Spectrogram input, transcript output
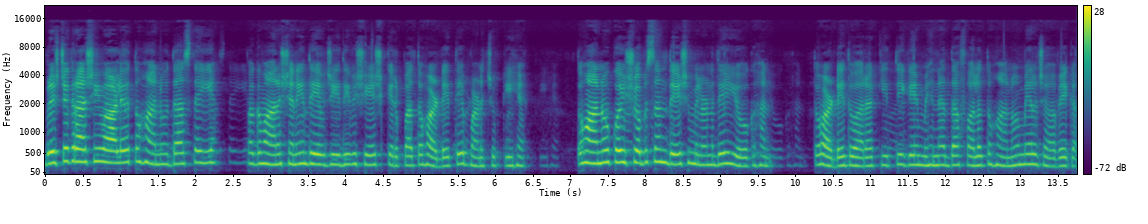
ਬ੍ਰਿਸ਼ਚਿਕ ਰਾਸ਼ੀ ਵਾਲਿਓ, ਤੁਹਾਨੂੰ ਦੱਸ ਦਈਏ, ਭਗਵਾਨ ਸ਼ਨੀ ਦੇਵ ਜੀ ਦੀ ਵਿਸ਼ੇਸ਼ ਕਿਰਪਾ ਤੁਹਾਡੇ ਤੇ ਬਣ ਚੁੱਕੀ ਹੈ। ਤੁਹਾਨੂੰ ਕੋਈ ਸ਼ੁਭ ਸੰਦੇਸ਼ ਮਿਲਣ ਦੇ ਯੋਗ ਹਨ। ਤੁਹਾਡੇ ਦੁਆਰਾ ਕੀਤੀ ਗਈ ਮਿਹਨਤ ਦਾ ਫਲ ਤੁਹਾਨੂੰ ਮਿਲ ਜਾਵੇਗਾ।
